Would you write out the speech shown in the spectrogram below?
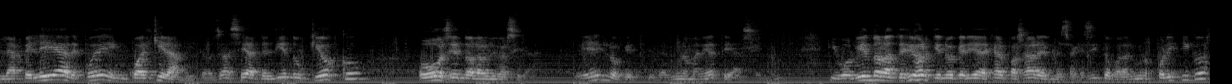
la pelea después en cualquier ámbito, ya sea atendiendo un kiosco o yendo a la universidad. Es lo que de alguna manera te hace. ¿no? Y volviendo a lo anterior, que no quería dejar pasar el mensajecito para algunos políticos,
